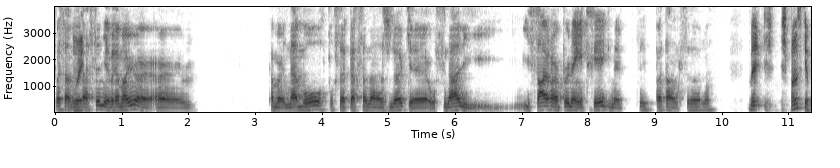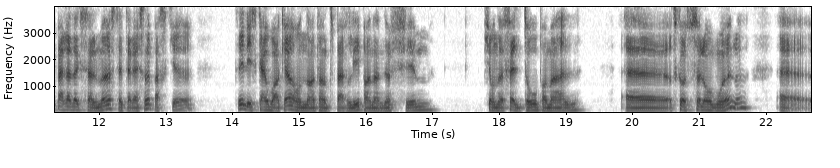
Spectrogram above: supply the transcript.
Moi ça me fascine, il y a vraiment eu un, comme un amour pour ce personnage là que au final il, il sert un peu l'intrigue mais pas tant que ça là. Ben, je pense que paradoxalement, c'est intéressant parce que tu sais les Skywalker, on a entendu parler pendant neuf films puis on a fait le tour pas mal. Euh, en tout cas, selon moi, là. Euh,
